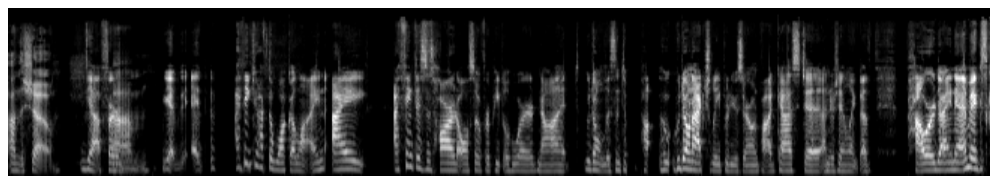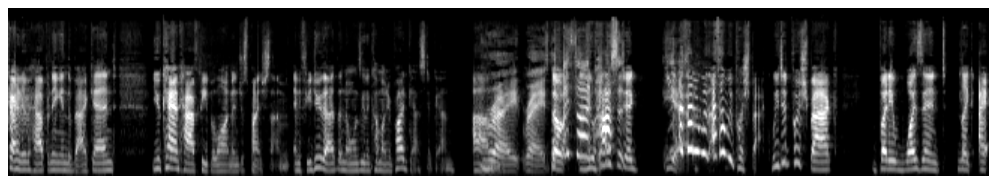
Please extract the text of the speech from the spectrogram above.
on the show. yeah, for Um, yeah, I- think you have to walk a line. I I think this is hard also for people who are not who don't listen to po- who, who don't actually produce their own podcast to understand like the power dynamics kind of happening in the back end. You can't have people on and just punish them, and if you do that, then no one's going to come on your podcast again. Um, right, right. So but I thought you have was a- to yeah. I thought it was. I thought we pushed back. We did push back, but it wasn't like I.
